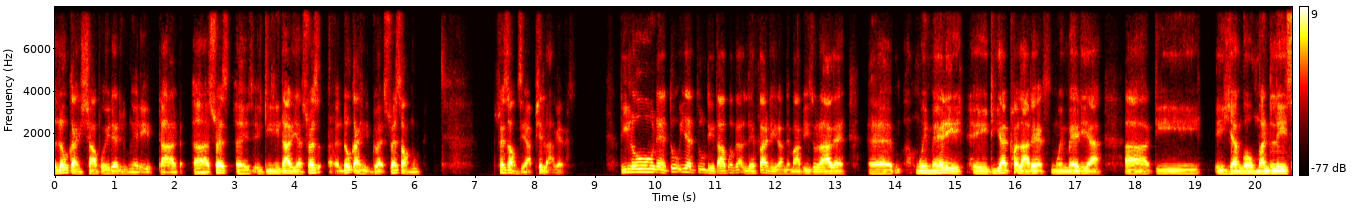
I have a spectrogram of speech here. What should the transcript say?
အလောက်ကင်ရှာပွေတဲ့လူငယ်တွေဒါအာ stress ဒီဒေတာတွေက stress အလောက်ကင်အတွက် stress ဆောင်မှု stress ဆောင်စရာဖြစ်လာခဲ့တယ်ဒီလိုနဲ့သူ့ရဲ့သူ့ဒေတာပေါ့ဗျာလဲပတ်နေတာမြန်မာပြည်ဆိုတာကလည်း အဲငွေမဲတွေဟေးဒီကထွက်လာတဲ့ငွေမဲတွေကအာဒီရန်ကုန်မန္တလေးစ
